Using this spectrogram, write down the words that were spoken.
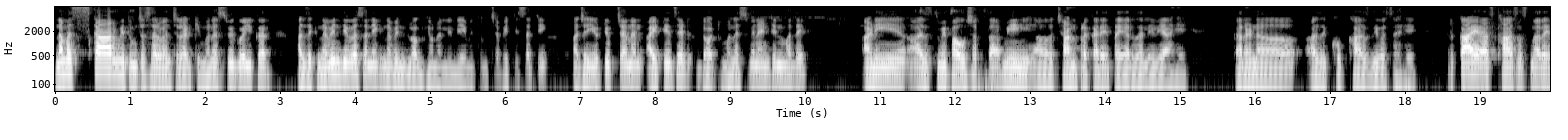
नमस्कार मी तुमच्या सर्वांची लाडकी मनस्वी गोयलकर. आज एक नवीन दिवस आणि एक नवीन ब्लॉग घेऊन आलेली आहे मी तुमच्या भेटीसाठी माझ्या YouTube channel I T Z dot Manasvi नाईन्टीनमध्ये आणि आज तुम्ही पाहू शकता मी छान प्रकारे तयार झालेली आहे. कारण आज एक खूप खास दिवस आहे. तर काय आज खास असणार आहे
